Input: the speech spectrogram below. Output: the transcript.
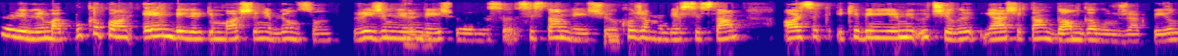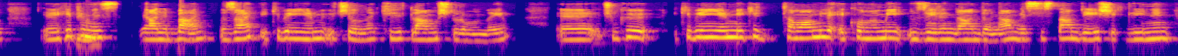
söyleyebilirim. Bak bu kapağın en belirgin başlığı ne biliyor musun? Rejimlerin değişiyor olması. Sistem değişiyor. Kocaman bir sistem Artık 2023 yılı gerçekten damga vuracak bir yıl. E, hepimiz yani ben özellikle 2023 yılına kilitlenmiş durumundayım. E, çünkü 2022 tamamıyla ekonomi üzerinden dönen ve sistem değişikliğinin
